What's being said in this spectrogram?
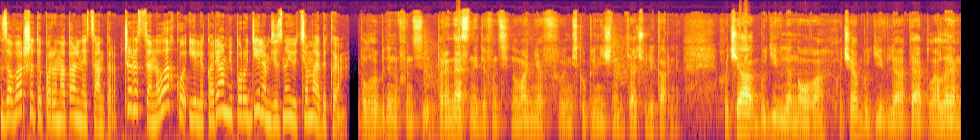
завершити перинатальний центр. Через це нелегко і лікарям, і породілям зізнаються медики. Пологовий будинок перенесений для функціонування в міську клінічну дитячу лікарню. Хоча будівля нова, хоча будівля тепла, але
